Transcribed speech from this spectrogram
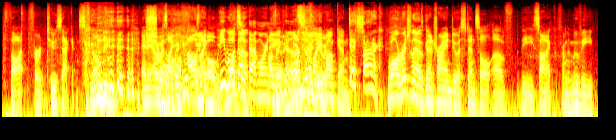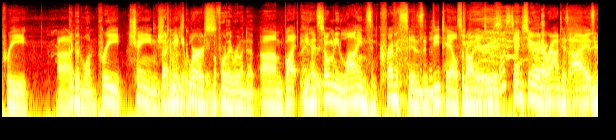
thought for two seconds. No. and it Show was like was I was like, it all week. He woke up a- that morning. I was like, Yeah, what's I a funny it. pumpkin? It's Sonic. Well, originally I was going to try and do a stencil of the Sonic from the movie pre. Uh, The good one. pre-change Back to make it cool worse. Before they ruined it. Um, but he had so many lines and crevices and details drawn into his, into and around his eyes. You and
